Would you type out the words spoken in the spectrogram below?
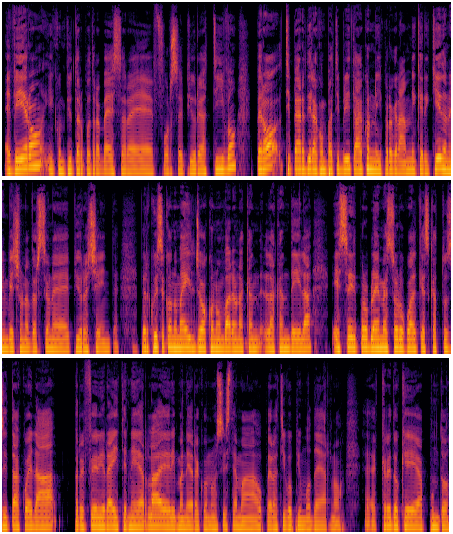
È vero, il computer potrebbe essere forse più reattivo, però ti perdi la compatibilità con i programmi che richiedono invece una versione più recente. Per cui secondo me il gioco non vale can- la candela e se il problema è solo qualche scattosità qua e là, preferirei tenerla e rimanere con un sistema operativo più moderno. Eh, credo che appunto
